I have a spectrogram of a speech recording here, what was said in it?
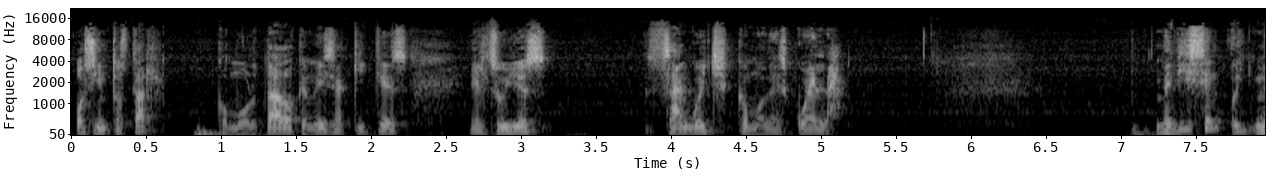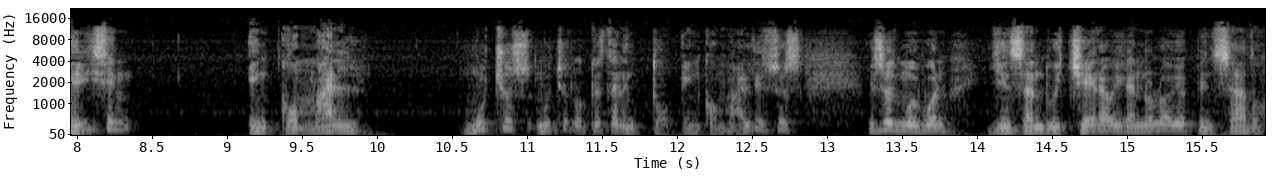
o sin tostar, como hurtado que me dice aquí, que es el suyo es sándwich como de escuela. Me dicen, me dicen en comal. Muchos, muchos lo testan en, en comal, eso es, eso es muy bueno. Y en sandwichera, oiga, no lo había pensado.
